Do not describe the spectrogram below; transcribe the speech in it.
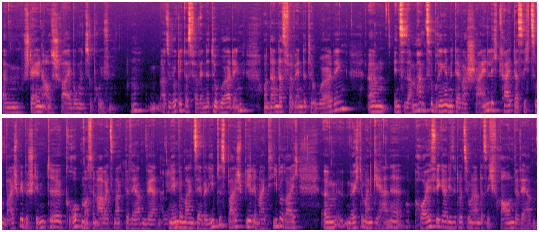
ähm, Stellenausschreibungen zu prüfen. Also wirklich das verwendete Wording und dann das verwendete Wording ähm, in Zusammenhang zu bringen mit der Wahrscheinlichkeit, dass sich zum Beispiel bestimmte Gruppen aus dem Arbeitsmarkt bewerben werden. Nehmen wir mal ein sehr beliebtes Beispiel im IT-Bereich. Ähm, möchte man gerne häufiger die Situation haben, dass sich Frauen bewerben.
